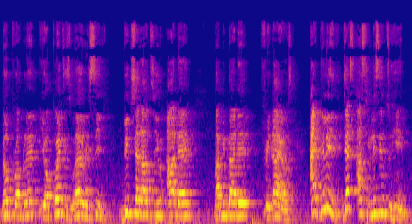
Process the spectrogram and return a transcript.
No problem. Your point is well received. Big shout out to you out there, Bamibade Fredios. I believe, just as you listen to him,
